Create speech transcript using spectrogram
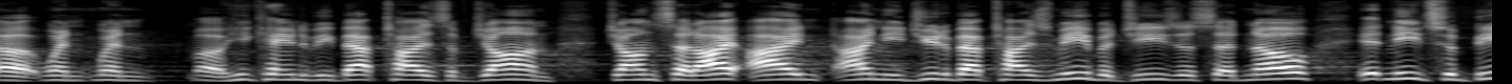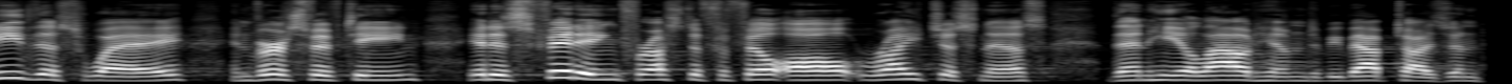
uh, when, when uh, he came to be baptized of John, John said, I, I, I need you to baptize me. But Jesus said, No, it needs to be this way. In verse 15, it is fitting for us to fulfill all righteousness. Then he allowed him to be baptized. In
